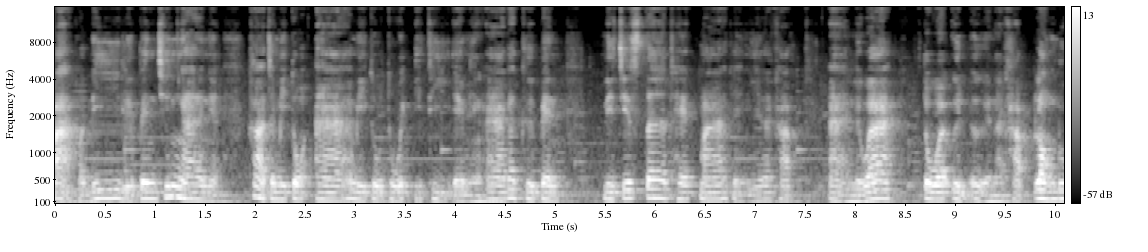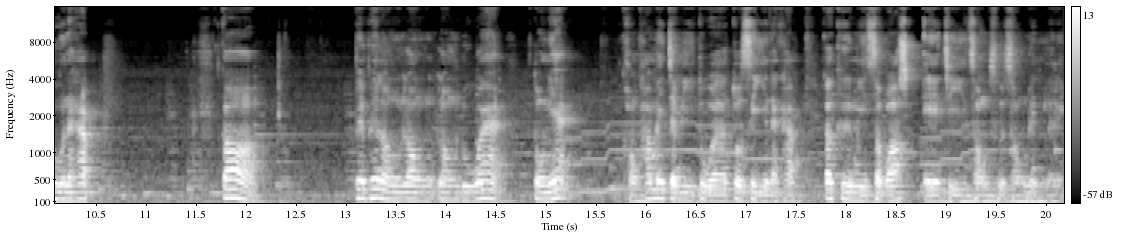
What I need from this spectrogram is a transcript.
ปะก็ดี หรือเป็นชิ้นงานเนี่ยเขาอาจจะมีตัว R มีตัวตัว ETM อย่าง R ก็คือเป็น Register Trademark อย่างนี้นะครับอ่าหรือว่าตัวอื่นๆนะครับ ลองดูนะครับ ก็เพื่อนๆลองลองลองดูว่าตรงเนี้ย ของเขาไม่จะมีตัวตัว C นะครับ ก็คือมี Swatch AG 2021 เลย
